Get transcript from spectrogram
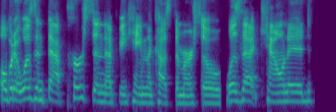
Oh, but it wasn't that person that became the customer. So was that counted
